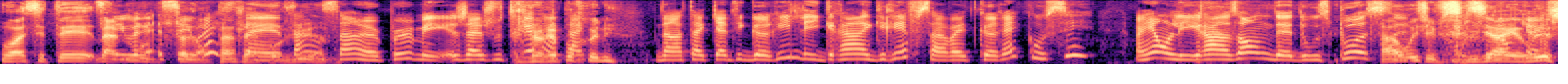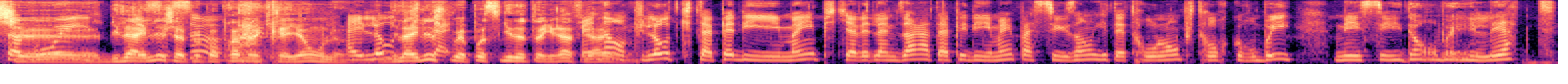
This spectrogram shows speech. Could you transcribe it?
Ouais, c'était. ben, C'est vrai, c'est vrai que c'est intense hein, un peu, mais j'ajouterais dans, ta- dans ta catégorie, les grands griffes, ça va être correct aussi? Voyons, les grands ongles de 12 pouces. Ah oui, j'ai vu ça. Billie Eilish, euh, Billie Eilish, elle c'est peut pas prendre un crayon, là. Hey, Billie Eilish t'a- pouvait pas signer d'autographe Mais hier. non, puis l'autre qui tapait des mains puis qui avait de la misère à taper des mains parce que ses ongles étaient trop longs puis trop recourbés. Mais c'est donc ben lettre.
